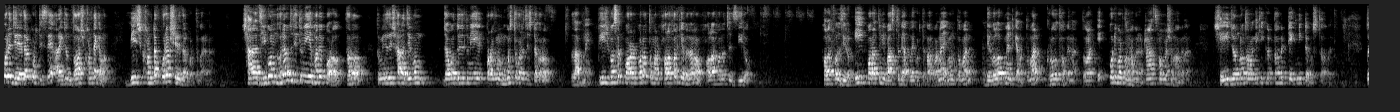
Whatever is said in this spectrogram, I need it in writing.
পরে যে রেজাল্ট করতেছে আর একজন দশ ঘণ্টা কেন? বিশ ঘণ্টা পরেও সে রেজাল্ট করতে পারে না। সারা জীবন ধরেও যদি তুমি এভাবে পড়ো, ধরো তুমি যদি সারা জীবন যাবৎ যদি তুমি এই পড়াগুলো মুখস্থ করার চেষ্টা করো, লাভ নেই। বিশ বছর পড়ার পরও তোমার ফলাফল কি হবে জানো? ফলাফল হচ্ছে জিরো ফলাফল জিরো এই পড়া তুমি বাস্তবে অ্যাপ্লাই করতে পারবে না এবং তোমার ডেভেলপমেন্ট কেন? তোমার গ্রোথ হবে না। তোমার পরিবর্তন হবে না। ট্রান্সফরমেশন হবে না। সেই জন্য তোমাকে কি করতে হবে? টেকনিকটা বুঝতে হবে। তো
